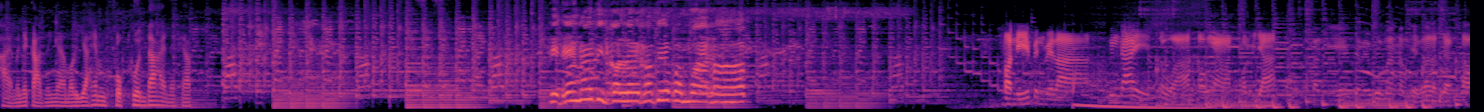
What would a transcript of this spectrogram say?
ถ่ายบรรยากาศในงานมริยะให้มันครบถ้วนได้นะครับติดเองได้ติดก่อนเลยครับที่ความไวครับ ตอนนี้เป็นเวลาเพิ่งได้ตั๋วเข้างานขออนุญาตตอนนี้จะไม่พูดมากคำเห็นว่าเราจะเข้า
